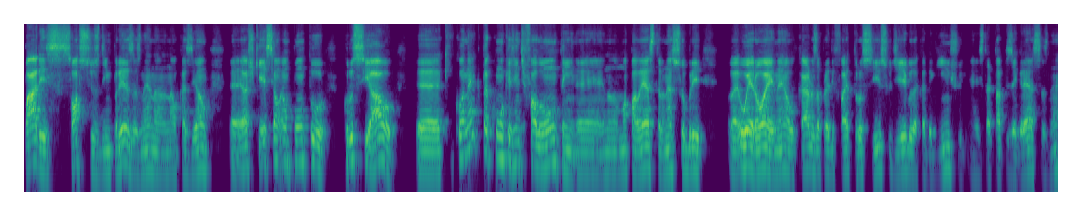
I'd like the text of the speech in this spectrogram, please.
pares, sócios de empresas, né, na, na ocasião. eu acho que esse é um ponto crucial é, que conecta com o que a gente falou ontem é, numa palestra né, sobre é, o herói, né? O Carlos da Predify trouxe isso, o Diego da Cadeguincho, é, startups egressas, né?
